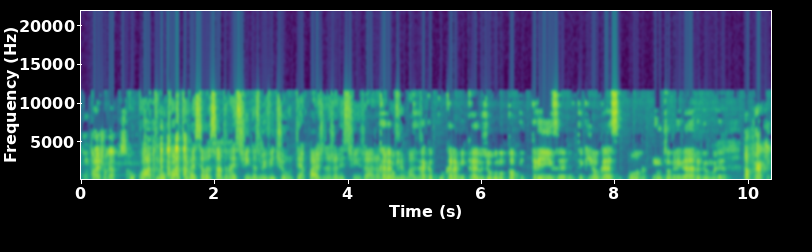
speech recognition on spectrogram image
comprar e jogar, pessoal. O 4, o 4 vai ser lançado na Steam em 2021. Tem a página já na Steam, já, já tá confirmado. Traga, o cara me traz o jogo no top 3, velho. Tem que jogar essa porra. Muito obrigado, viu, mulher? Não, pior que,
